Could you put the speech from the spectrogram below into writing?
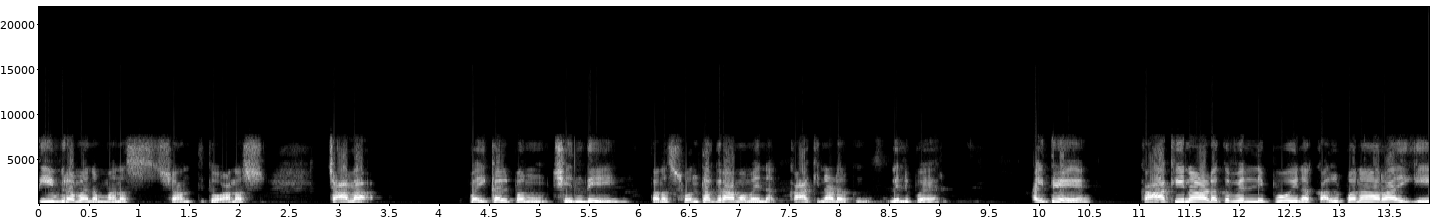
తీవ్రమైన మనశ్శాంతితో అనస్ చాలా వైకల్పం చెంది తన సొంత గ్రామమైన కాకినాడకు వెళ్ళిపోయారు. అయితే కాకినాడకు వెళ్ళిపోయిన కల్పనారాయికి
